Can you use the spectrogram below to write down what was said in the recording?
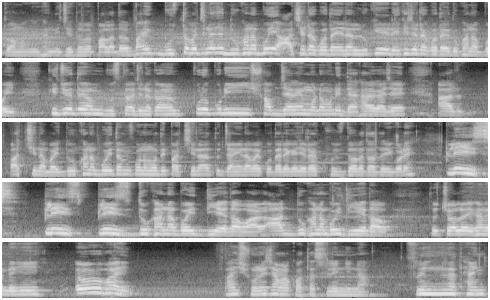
তো আমাকে এখান দিয়ে যেতে হবে, পালাতে হবে। ভাই, বুঝতে পারছি না যে দুখানা বই আছে এটা কোথায়? এটা লুকিয়ে রেখেছে এটা কোথায় দুখানা বই? কিছু এতে আমি বুঝতে পারছি না, কারণ পুরোপুরি সব জায়গায় মোটামুটি দেখা গেছে। আর পাচ্ছি না ভাই, দুখানা বই তো আমি কোনো মতেই পাচ্ছি না। তো জানি না ভাই কোথায় রেখেছে এটা খুঁজতে হবে তাড়াতাড়ি করে। প্লিজ প্লিজ প্লিজ দুখানা বই দিয়ে দাও আর আর দুখানা বই দিয়ে দাও। তো চলো এখানে দেখি। ও ভাই ভাই শুনেছে আমার কথা সিলিন্ডিনা। সিলিন্ডিনা থ্যাংক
